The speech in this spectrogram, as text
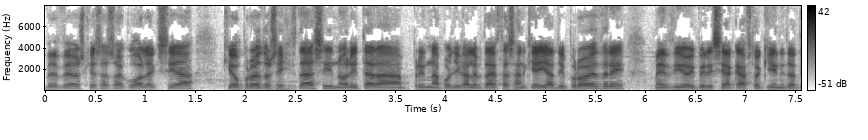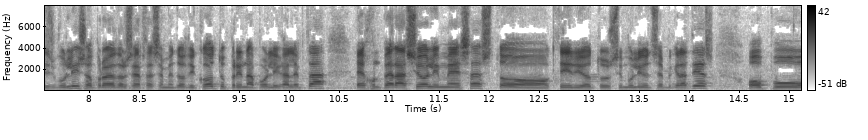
Βεβαίως και σας ακούω, Αλεξία. Και ο πρόεδρος έχει φτάσει. Νωρίτερα, πριν από λίγα λεπτά, έφτασαν και οι αντιπρόεδροι με δύο υπηρεσιακά αυτοκίνητα της Βουλής. Ο πρόεδρος έφτασε με το δικό του πριν από λίγα λεπτά. Έχουν περάσει όλοι μέσα στο κτίριο του Συμβουλίου της Επικρατείας, όπου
